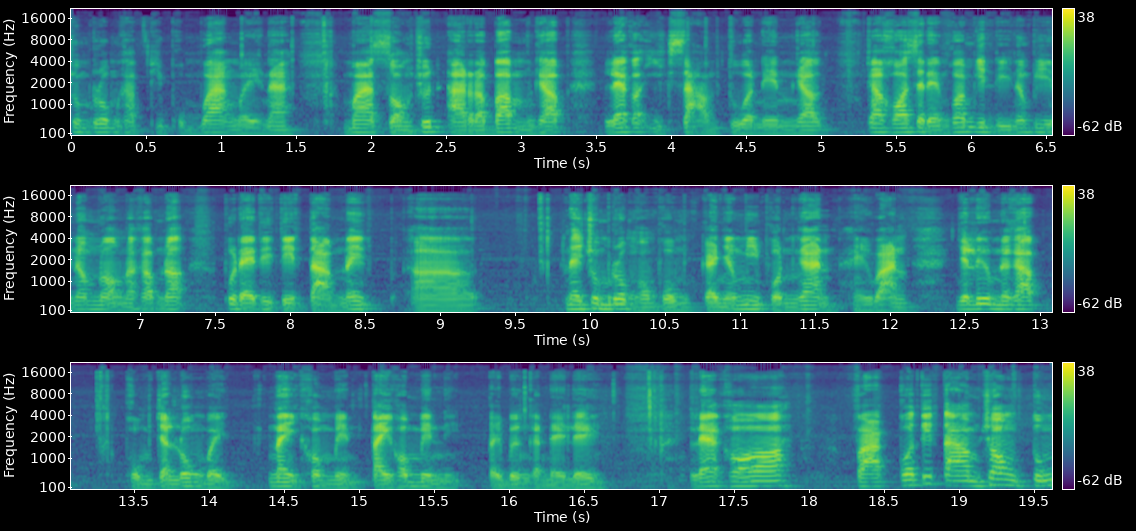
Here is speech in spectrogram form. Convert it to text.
ชมรมครับที่ผมว่างไว้นะ มา 2 ชุดอัลบั้มครับ และก็อีก 3 ตัวเน้นครับก็ขอแสดงความยินดีน้ำพีน้ำนองนะครับเนาะผู้ใดที่ติดตามในอ่า ในชมรมของผมก็ยังมีผลงานให้หวานอย่าลืมนะครับ ผมจะลงไปในคอมเมนต์ใต้คอมเมนต์นี้ไปเบิ่งกันได้เลย และขอฝากกดติดตามช่องตุ้ง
